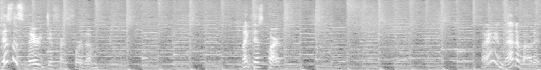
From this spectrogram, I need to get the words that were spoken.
This is very different for them. Like this part. But I ain't mad about it.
